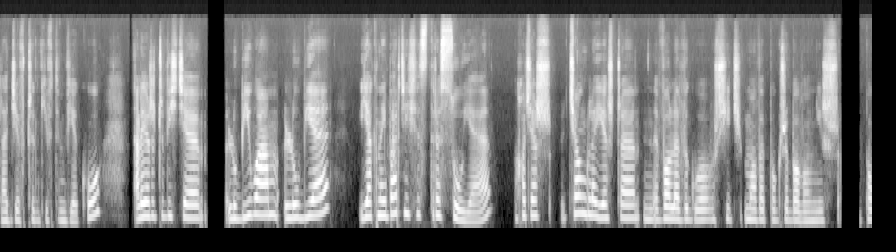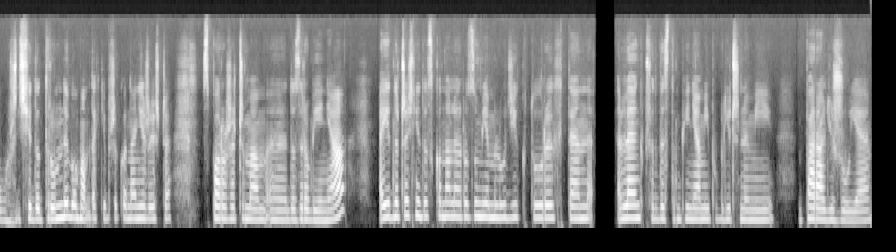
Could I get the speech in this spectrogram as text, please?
dla dziewczynki w tym wieku. Ale ja rzeczywiście lubiłam, lubię, jak najbardziej się stresuję, chociaż ciągle jeszcze wolę wygłosić mowę pogrzebową niż położyć się do trumny, bo mam takie przekonanie, że jeszcze sporo rzeczy mam y, do zrobienia, a jednocześnie doskonale rozumiem ludzi, których ten lęk przed wystąpieniami publicznymi paraliżuje,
